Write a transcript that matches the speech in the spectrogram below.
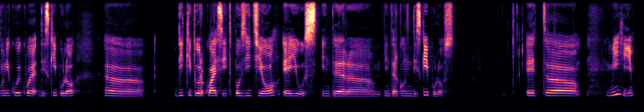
unicuique discipulo uh, dicitur quae sit positio eius inter eh, uh, inter condiscipulos et uh, mihi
